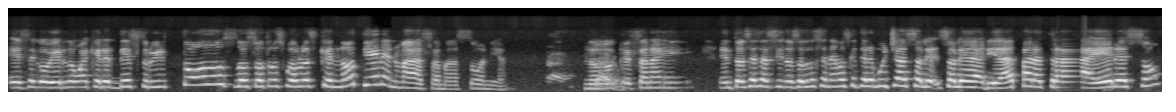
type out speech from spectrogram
ese gobierno va a querer destruir todos los otros pueblos que no tienen más Amazonia, ¿no? Claro. Que están ahí. Entonces, así nosotros tenemos que tener mucha solidaridad para traer eso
